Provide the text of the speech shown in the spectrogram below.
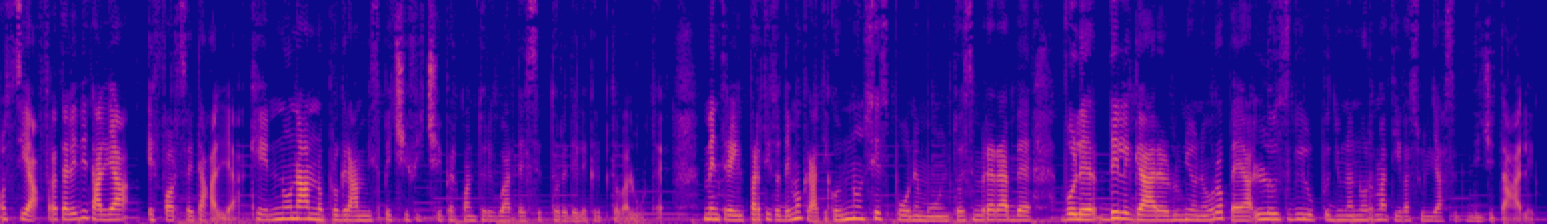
ossia Fratelli d'Italia e Forza Italia, che non hanno programmi specifici per quanto riguarda il settore delle criptovalute, mentre il Partito Democratico non si espone molto e sembrerebbe voler delegare all'Unione Europea lo sviluppo di una normativa sugli asset digitali.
